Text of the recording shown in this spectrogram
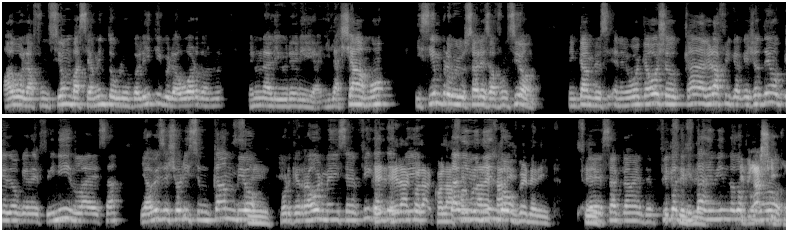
hago la función vaciamiento glucolítico y la guardo en, en una librería y la llamo y siempre voy a usar esa función. En cambio, en el WKO, yo, cada gráfica que yo tengo, tengo que definirla esa. Y a veces yo le hice un cambio porque Raúl me dice, fíjate. Era que con la, con la fórmula de Harris Benedict. Exactamente. Fíjate que estás dividiendo dos por dos.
